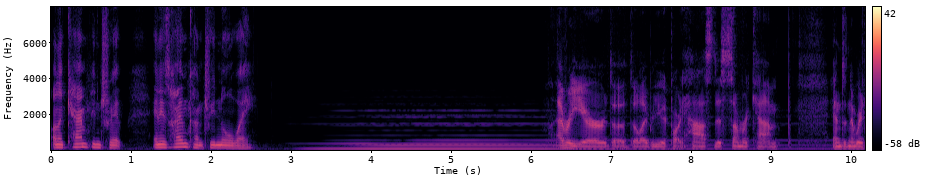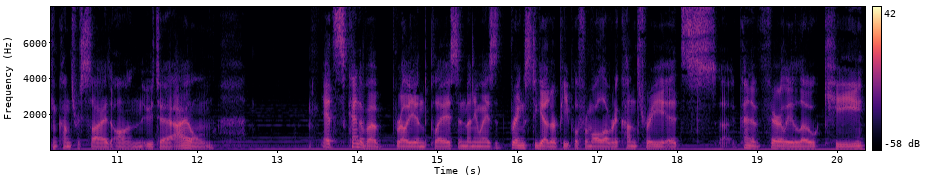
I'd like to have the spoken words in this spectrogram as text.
on a camping trip in his home country, Norway. Every year the, the Labour Youth Party has this summer camp in the Norwegian countryside on Utøya Island. It's kind of a brilliant place in many ways. It brings together people from all over the country. It's uh, kind of fairly low key.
